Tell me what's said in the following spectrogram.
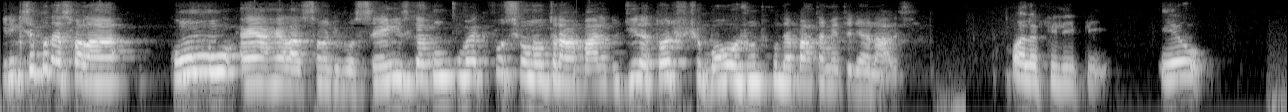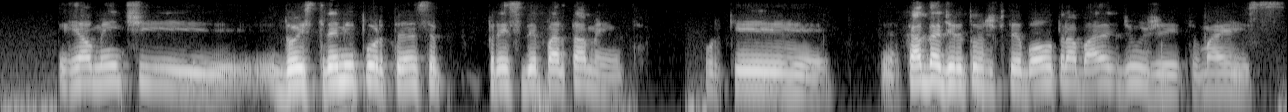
Queria que você pudesse falar como é a relação de vocês e como é que funciona o trabalho do diretor de futebol junto com o departamento de análise. Olha, Felipe, eu realmente dou extrema importância para esse departamento, porque Cada diretor de futebol trabalha de um jeito, mas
